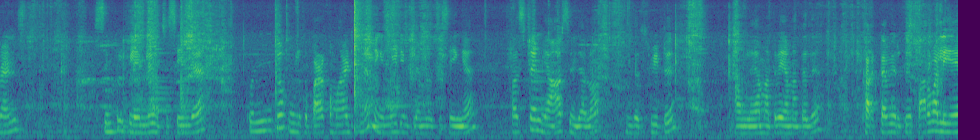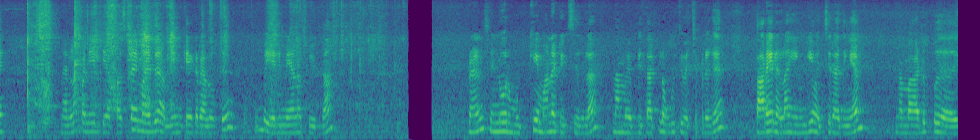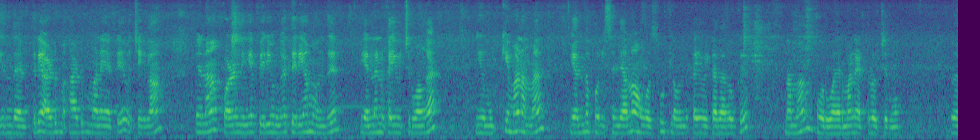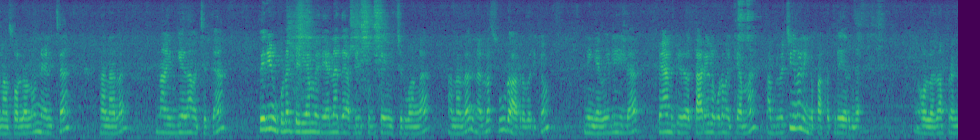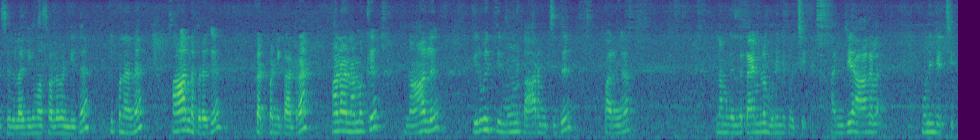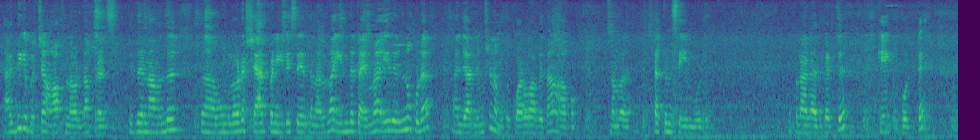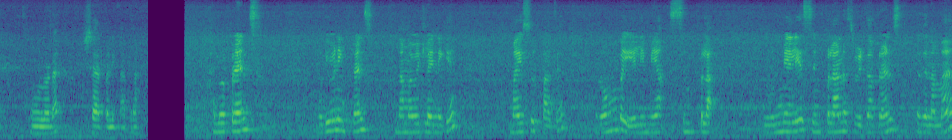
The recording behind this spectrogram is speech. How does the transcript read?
Friends simple ஃப்ளேம்லேயே வச்சு செய்யுங்க. கொஞ்சம் உங்களுக்கு பழக்கம் ஆகிடுச்சுன்னா நீங்கள் மீடியம் ஃப்ளேமில் வச்சு செய்யுங்க. ஃபஸ்ட் டைம் யார் செஞ்சாலும் இந்த ஸ்வீட்டு அவங்கள ஏமாற்றவே ஏமாற்றாது கரெக்டாகவே இருக்குது பரவாயில்லையே. நல்லா பண்ணியிருக்கியா? ஃபஸ்ட் டைம் இது அப்படின்னு கேட்குற அளவுக்கு ரொம்ப எளிமையான ஸ்வீட் தான். ஃப்ரெண்ட்ஸ் இன்னொரு முக்கியமான டிப்ஸ் இதில். நம்ம இப்படி தட்டில் ஊற்றி வச்ச பிறகு தரையிலலாம் எங்கேயும் வச்சிடாதீங்க நம்ம அடுப்பு இந்த இடத்துல அடுப்பு அடுப்பு மனையாட்டே வச்சுக்கலாம். ஏன்னா குழந்தைங்க பெரியவங்க தெரியாமல் வந்து என்னென்னு கை வச்சுருவாங்க. இது முக்கியமாக நம்ம எந்த பொருள் செஞ்சாலும் அவங்க சூட்டில் வந்து கை வைக்காத அளவுக்கு நம்ம ஒரு உயரமான இடத்துல வச்சுருவோம். இதை நான் சொல்லணும்னு நினச்சேன். அதனால் நான் இங்கே தான் வச்சுருக்கேன். பெரியவங்க கூட தெரியாமல் இது என்னது அப்படின்னு சொல்லி கை வச்சுருவாங்க. அதனால் நல்லா சூடு ஆடுற வரைக்கும் நீங்கள் வெளியில் ஃபேனுக்கு தரையில் கூட வைக்காமல் அப்படி வச்சிங்கன்னா நீங்கள் பக்கத்துலேயே இருங்க. அவ்வளோதான் ஃப்ரெண்ட்ஸ் இதில் அதிகமாக சொல்ல வேண்டியது. இப்போ நான் ஆறின பிறகு கட் பண்ணி காட்டுறேன். ஆனால் நமக்கு நாலு இருபத்தி மூணுக்கு ஆரம்பிச்சது. பாருங்கள் நமக்கு இந்த டைமில் முடிஞ்சு போச்சு. அஞ்சே ஆகலை. முடிஞ்சிடுச்சு அதிகபட்சம் ஆஃப் அன் ஹவர் தான் ஃப்ரெண்ட்ஸ் இது நான் வந்து உங்களோட ஷேர் பண்ணிக்கிட்டே செய்கிறதுனால தான் இந்த டைமை இது இன்னும் கூட அஞ்சாறு நிமிஷம் நமக்கு குறவாகவே தான் ஆகும். நம்ம டக்குன்னு செய்யும்போது. இப்போ நான் அதுக்கடுத்து கேக் போட்டு உங்களோட ஷேர் பண்ணி காட்டுறேன். Hello friends good evening friends நம்ம வீட்டில் இன்றைக்கி மைசூர் பாக்கு ரொம்ப எளிமையாக சிம்பிளாக உண்மையிலேயே சிம்பிளான ஸ்வீட் தான் ஃப்ரெண்ட்ஸ் இது நம்ம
